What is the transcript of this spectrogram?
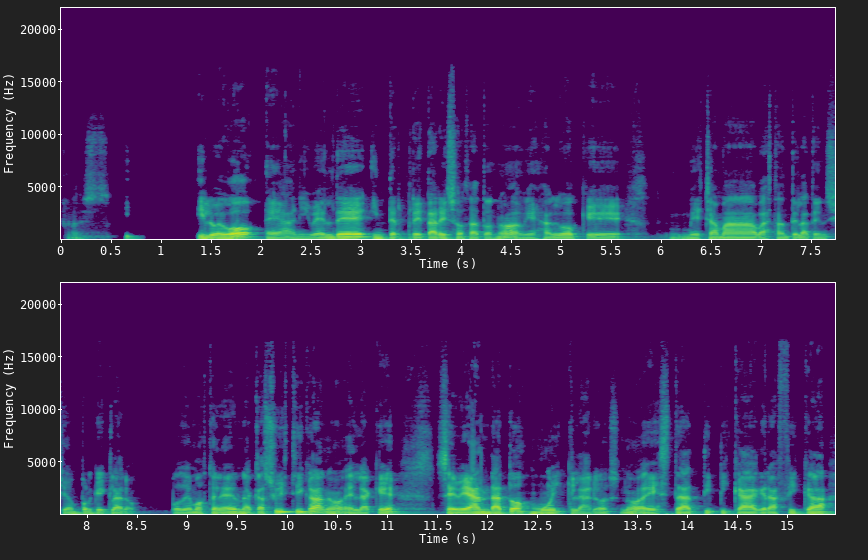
Pues y, luego, eh, a nivel de interpretar esos datos, ¿no? A mí es algo que me llama bastante la atención porque, claro, podemos tener una casuística ¿no? en la que se vean datos muy claros, ¿no? Esta típica gráfica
